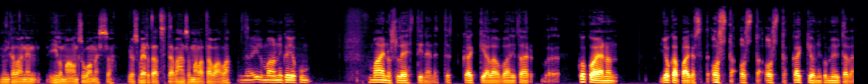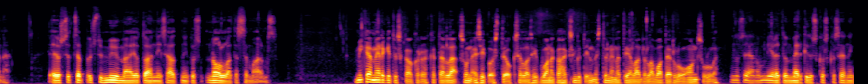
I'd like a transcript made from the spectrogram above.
minkälainen ilma on Suomessa, jos vertaat sitä vähän samalla tavalla? No ilma on niin joku mainoslehtinen, että kaikkialla on vain jotain, koko ajan on joka paikassa, että osta, osta, osta, kaikki on niin myytävänä. Ja jos et sä pysty myymään jotain, niin sä oot niin nolla tässä maailmassa. Mikä merkitys, Kaukoröhkä, tällä sun esikoisteoksellasi vuonna 80 ilmestyneellä tienlaidalla Waterloo on sulle? No sehän on mieletön merkitys, koska se niin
